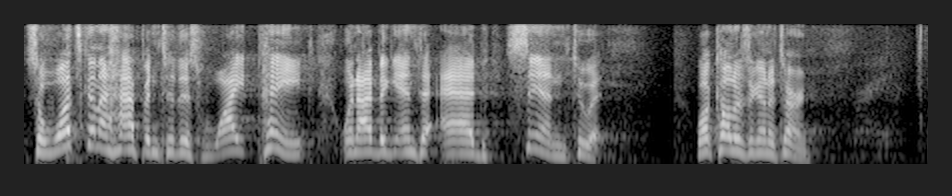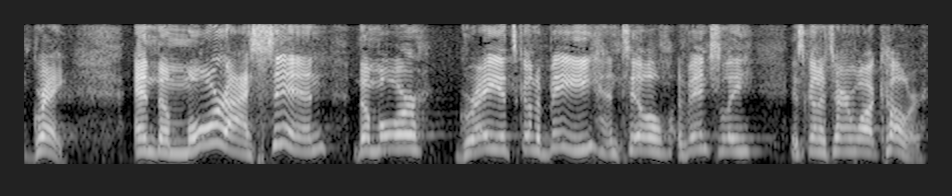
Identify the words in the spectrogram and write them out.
So, what's going to happen to this white paint when I begin to add sin to it? What colors are going to turn? Gray. And the more I sin, the more gray it's going to be until eventually it's going to turn what color?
